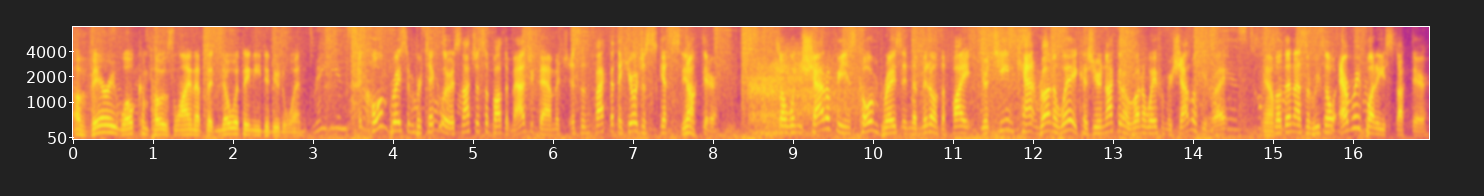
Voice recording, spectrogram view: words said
a very well composed lineup that know what they need to do to win. A Cold Embrace in particular, it's not just about the magic damage, it's the fact that the hero just gets stuck there. So when Shadow Fiends Cold Embrace in the middle of the fight, your team can't run away because you're not going to run away from your Shadow Fiend, right? Yeah. So then as a result, everybody's stuck there.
